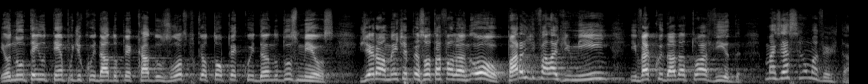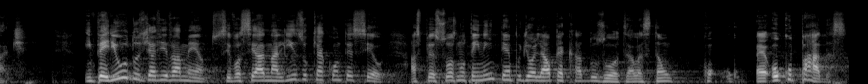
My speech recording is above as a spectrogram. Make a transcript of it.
eu não tenho tempo de cuidar do pecado dos outros porque eu estou cuidando dos meus. Geralmente a pessoa está falando, ô, oh, para de falar de mim e vai cuidar da tua vida. Mas essa é uma verdade. Em períodos de avivamento, se você analisa o que aconteceu, as pessoas não têm nem tempo de olhar o pecado dos outros, elas estão é, ocupadas,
